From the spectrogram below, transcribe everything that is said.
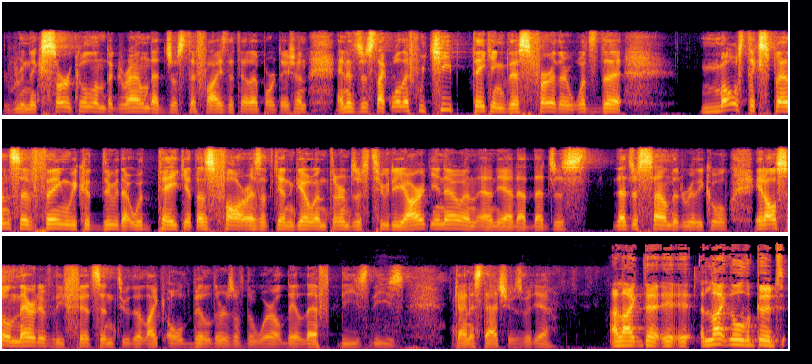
runic circle on the ground that justifies the teleportation, and it's just like, well, if we keep taking this further, what's the most expensive thing we could do that would take it as far as it can go in terms of 2D art, you know, and, and yeah, that, that just that just sounded really cool. It also narratively fits into the like old builders of the world. They left these these kind of statues, but yeah. I like the it- like all the good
